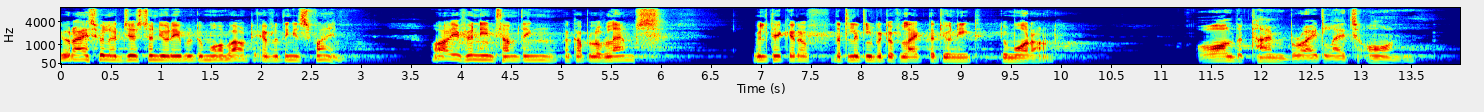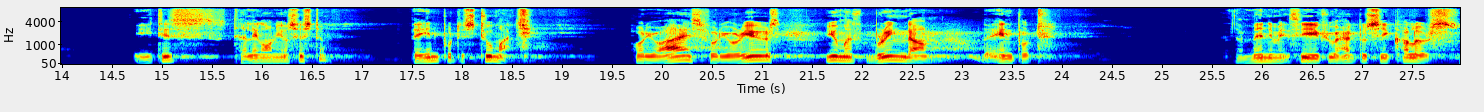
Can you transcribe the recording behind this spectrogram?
your eyes will adjust and you're able to move about, everything is fine. Or if you need something, a couple of lamps will take care of that little bit of light that you need to move around all the time bright lights on, it is telling on your system. The input is too much. For your eyes, for your ears, you must bring down the input. The many… see, if you had to see colors,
